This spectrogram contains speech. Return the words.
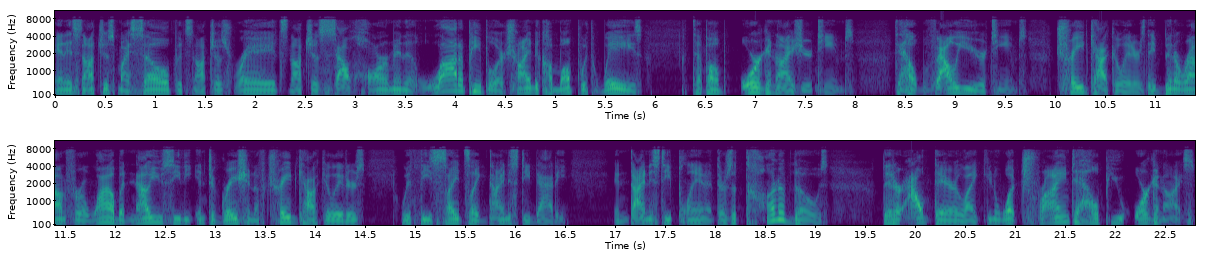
and it's not just myself, it's not just Ray, it's not just South Harmon. A lot of people are trying to come up with ways to help organize your teams, to help value your teams. Trade calculators, they've been around for a while, but now you see the integration of trade calculators with these sites like Dynasty Daddy and Dynasty Planet. There's a ton of those that are out there, like, you know what, trying to help you organize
